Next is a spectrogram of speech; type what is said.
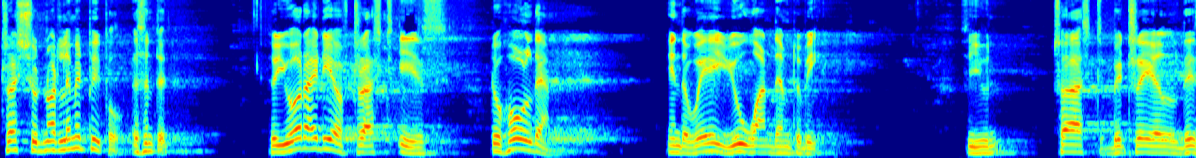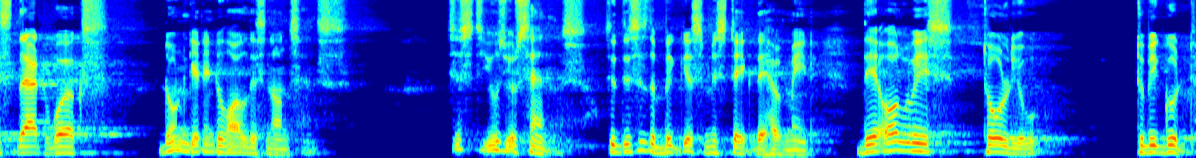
Trust should not limit people, isn't it? So your idea of trust is to hold them in the way you want them to be. So you trust, betrayal, this, that works. Don't get into all this nonsense. Just use your sense. See, this is the biggest mistake they have made. They always told you to be good.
